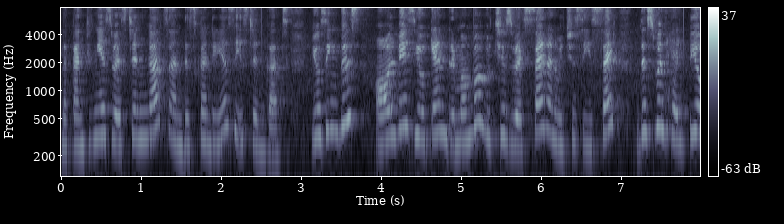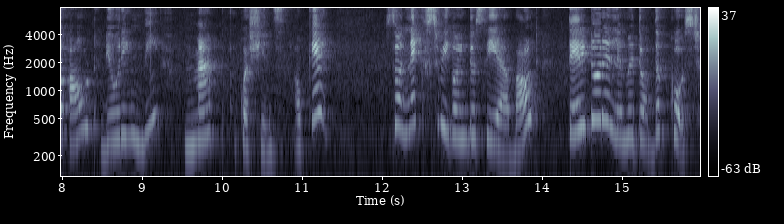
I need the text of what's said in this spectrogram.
the continuous western Ghats and discontinuous eastern Ghats using this always you can remember which is west side and which is east side. This will help you out during the map questions okay? So next we are going to see about territorial limit of the coast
